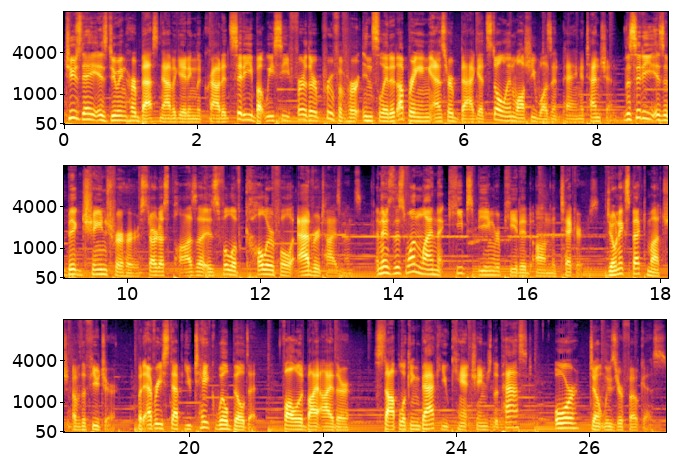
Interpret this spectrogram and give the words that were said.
Tuesday is doing her best navigating the crowded city, but we see further proof of her insulated upbringing as her bag gets stolen while she wasn't paying attention. The city is a big change for her. Stardust Plaza is full of colorful advertisements. And there's this one line that keeps being repeated on the tickers. Don't expect much of the future, but every step you take will build it, followed by either stop looking back, you can't change the past, or don't lose your focus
